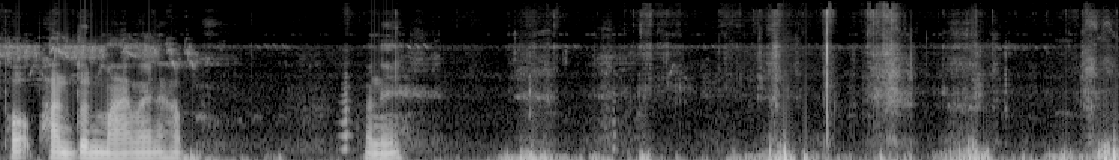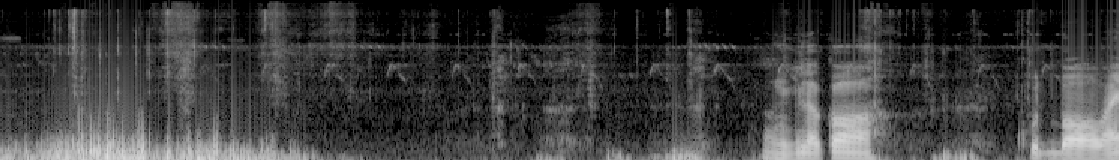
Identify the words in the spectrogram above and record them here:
เพาะพันธุ์ต้นไม้ไว้นะครับวันนี้ ตรงนี้เราก็ขุดบ่อไว้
